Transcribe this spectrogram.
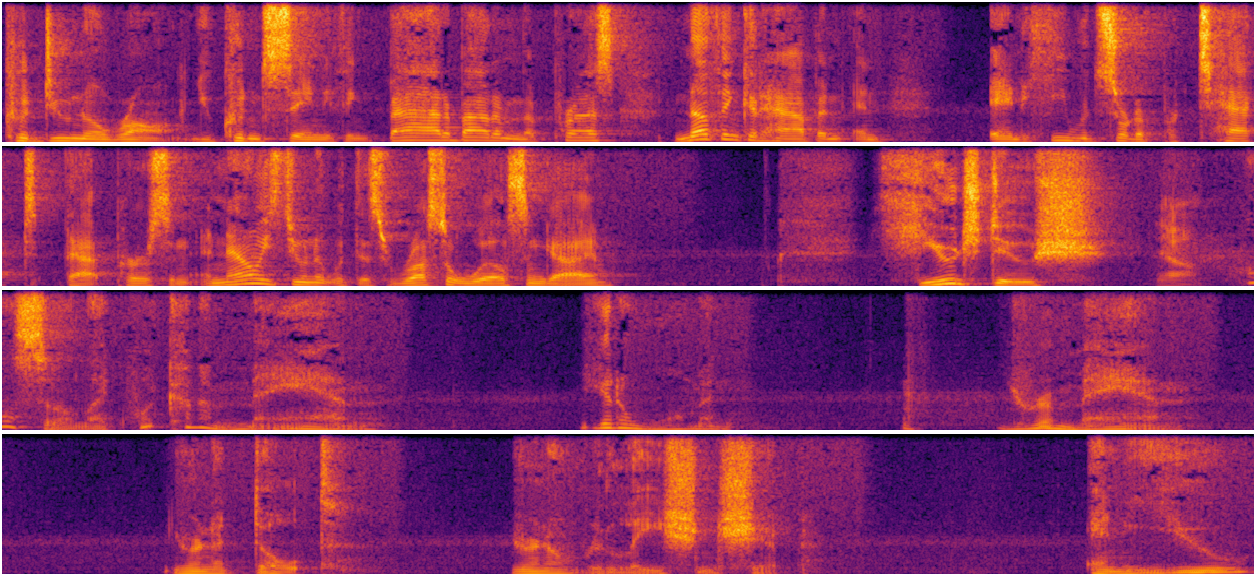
could do no wrong. You couldn't say anything bad about him in the press. Nothing could happen and and he would sort of protect that person and now he's doing it with this Russell Wilson guy huge douche Yeah. also, like, what kind of man? You get a woman. You're a man. You're an adult. You're in a relationship. And you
